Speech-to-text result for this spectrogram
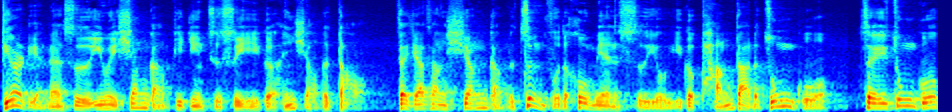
第二点呢，是因为香港毕竟只是一个很小的岛。再加上香港的政府的后面是有一个庞大的中国，在中国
